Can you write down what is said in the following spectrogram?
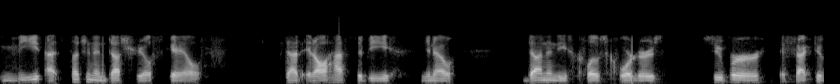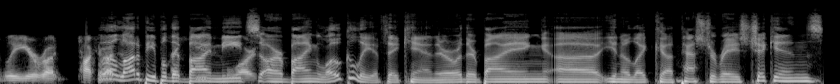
meat at such an industrial scale that it all has to be, you know, done in these close quarters super effectively. You're talking Well, a lot of people that buy meats large- are buying locally if they can, They're, or they're buying, uh, you know, like uh, pasture raised chickens.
